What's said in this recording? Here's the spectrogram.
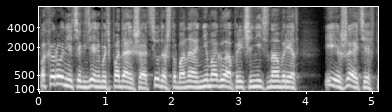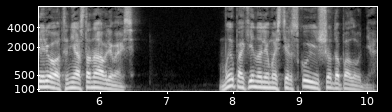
похороните где-нибудь подальше отсюда, чтобы она не могла причинить нам вред, и езжайте вперед, не останавливаясь». Мы покинули мастерскую еще до полудня.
